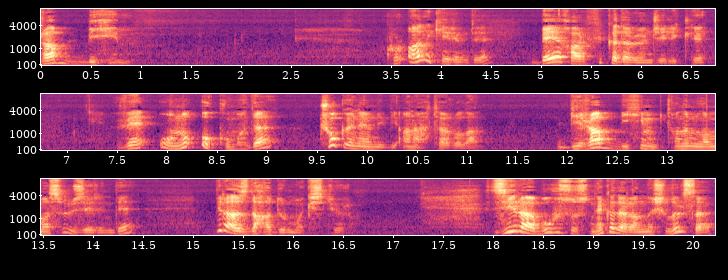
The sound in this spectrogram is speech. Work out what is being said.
Rabbihim. Kur'an-ı Kerim'de B harfi kadar öncelikli ve onu okumada çok önemli bir anahtar olan bir Rabbihim tanımlaması üzerinde biraz daha durmak istiyorum. Zira bu husus ne kadar anlaşılırsa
